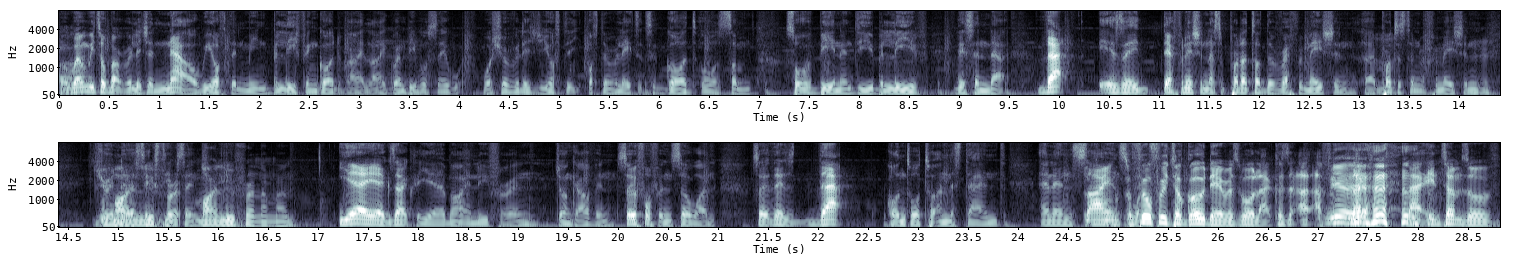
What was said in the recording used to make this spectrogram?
But when we talk about religion now, we often mean belief in God, right? Like when Mm. people say, "What's your religion?" You often often relate it to God or some sort of being, and do you believe this and that? That is a definition that's a product of the Reformation, uh, Mm. Protestant Reformation Mhm. during Martin the 16th Luther, century. Martin Luther and them man. Yeah, yeah, exactly. Yeah, Martin Luther and John Calvin, so forth and so on. So there's that contour to understand, and then science. Feel free to go there as well, like because I, I think Yeah. like, like in terms of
